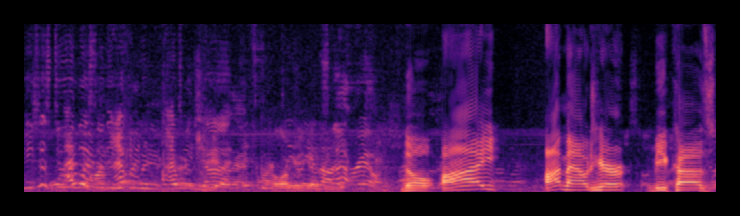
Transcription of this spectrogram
He's just doing this so that you can I wouldn't do that. It's completely about It's not real. No, I, I'm out here because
